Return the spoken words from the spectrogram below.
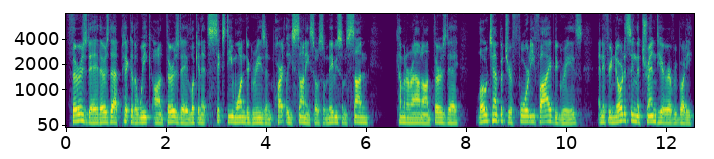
Thursday, there's that pick of the week on Thursday, looking at 61 degrees and partly sunny. So, so maybe some sun coming around on Thursday. Low temperature 45 degrees. And if you're noticing the trend here, everybody,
